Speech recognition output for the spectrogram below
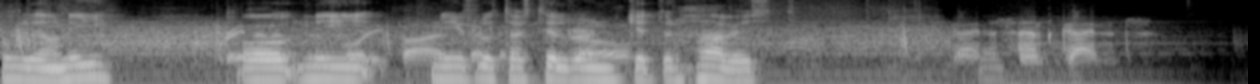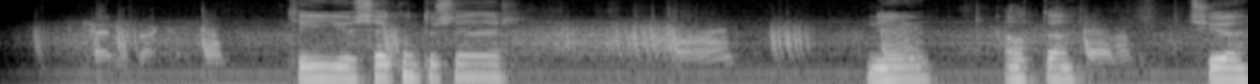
tunglið á ný og ný, ný fluttastilraun getur hafist. 10 sekundur segður 9, 8, 7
